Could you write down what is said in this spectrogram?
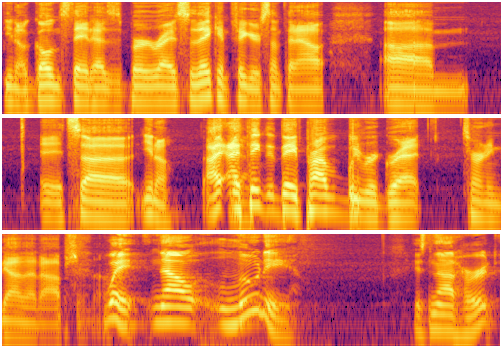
you know, Golden State has his bird right, so they can figure something out. Um, it's uh, you know, I, yeah. I think that they probably regret turning down that option. Though. Wait, now Looney is not hurt.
